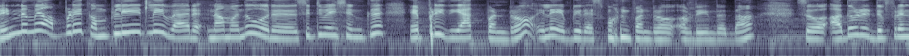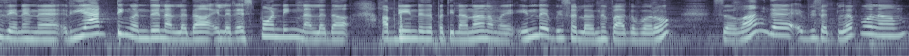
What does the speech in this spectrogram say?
ரெண்டுமே அப்படியே கம்ப்ளீட்லி வேறு. நாம் வந்து ஒரு சுச்சுவேஷனுக்கு எப்படி ரியாக்ட் பண்ணுறோம் இல்லை எப்படி ரெஸ்பாண்ட் பண்ணுறோம் அப்படின்றது தான் ஸோ அதோட டிஃப்ரென்ஸ் என்னென்ன? ரியாக்டிங் வந்து நல்லதா? இல்லை ரெஸ்பாண்டிங் நல்லதா? அப்படின்றத பற்றிலாம் தான் நம்ம இந்த எபிசோடில் வந்து பார்க்க போகிறோம் ஸோ வாங்க எபிசோட்குள்ளே போகலாம்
